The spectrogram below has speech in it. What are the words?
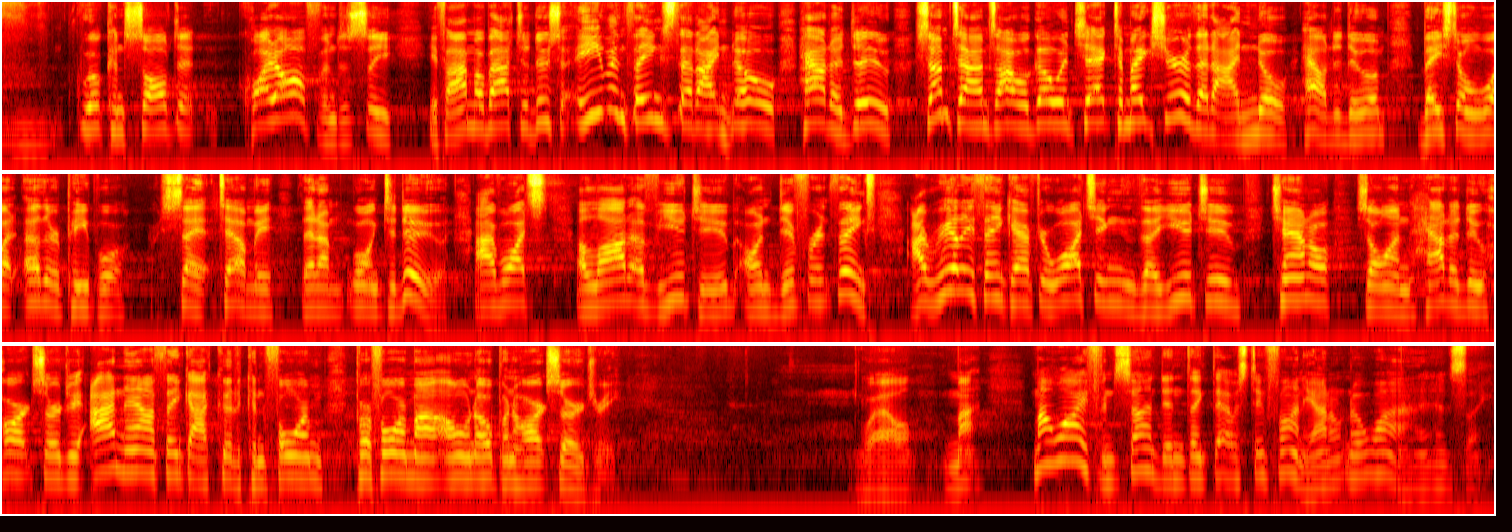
will consult it quite often to see if I'm about to do so. Even things that I know how to do, sometimes I will go and check to make sure that I know how to do them based on what other people say, tell me that I'm going to do. I've watched a lot of YouTube on different things. I really think after watching the YouTube channel on how to do heart surgery, I now think I could conform, perform my own open heart surgery. Well, my, my wife and son didn't think that was too funny. I don't know why. It's like,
